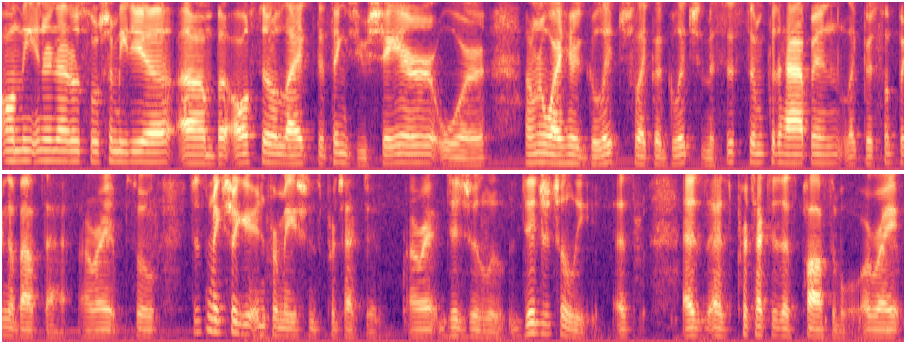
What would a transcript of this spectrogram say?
on the internet or social media, um, but also like the things you share, or I don't know why I hear glitch, like a glitch in the system could happen. Like there's something about that. All right, so just make sure your information's protected. All right, digitally, digitally as as as protected as possible. All right.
